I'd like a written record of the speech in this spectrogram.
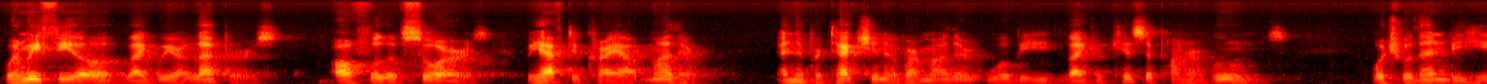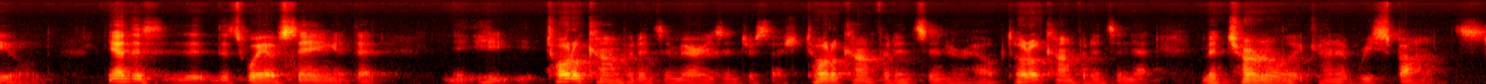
When we feel like we are lepers, all full of sores, we have to cry out, Mother, and the protection of our mother will be like a kiss upon our wounds, which will then be healed. Yeah, this, this way of saying it that he, total confidence in Mary's intercession, total confidence in her help, total confidence in that maternal kind of response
